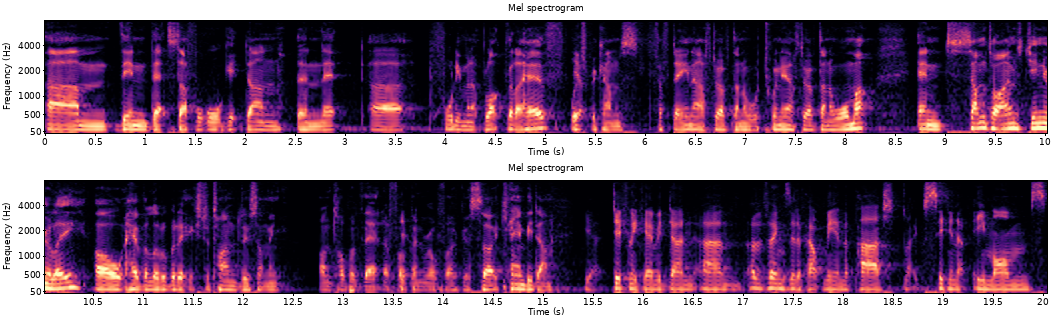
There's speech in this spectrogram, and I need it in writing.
um, then that stuff will all get done in that uh, 40 minute block that I have, which Yeah. becomes 15 after I've done a or 20 after I've done a warm up. And sometimes, generally, I'll have a little bit of extra time to do something on top of that if I've been real focused. So it can be done. Yeah, definitely can be done. Um, other things that have helped me in the past, like setting up EMOMs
